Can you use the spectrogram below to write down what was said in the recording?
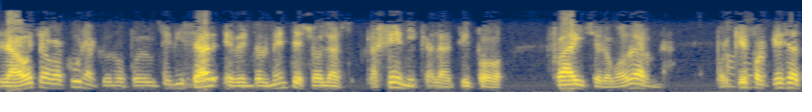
la otra vacuna que uno puede utilizar, eventualmente, son las, las génicas, las tipo Pfizer o Moderna. ¿Por qué? Porque esas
